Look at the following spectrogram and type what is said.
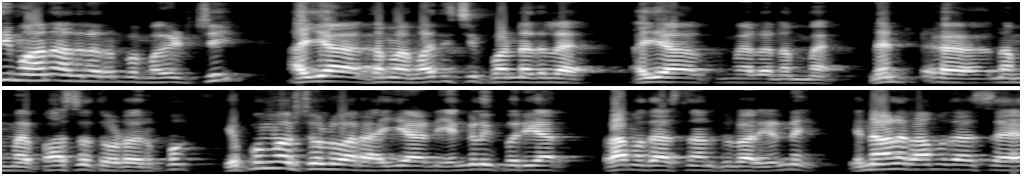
சீமானும் அதில் ரொம்ப மகிழ்ச்சி. ஐயா நம்ம மதிச்சு பண்ணதில் ஐயாவுக்கு மேலே நம்ம நென் நம்ம பாசத்தோடு இருப்போம். எப்பவுமே அவர் சொல்லுவார் ஐயா எங்களுக்கு பெரியார் ராமதாஸ் தான் சொல்லுவார். என்ன என்னாலும் ராமதாஸை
